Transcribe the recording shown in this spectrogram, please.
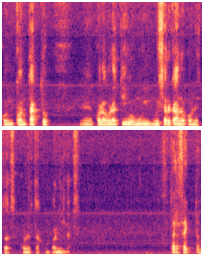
un contacto eh, colaborativo muy, muy cercano con estas, con estas compañías. Perfecto.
